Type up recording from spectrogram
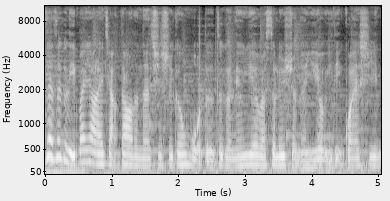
在这个礼拜要来讲到的呢，其实跟我的这个 New Year Resolution 呢也有一点关系。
